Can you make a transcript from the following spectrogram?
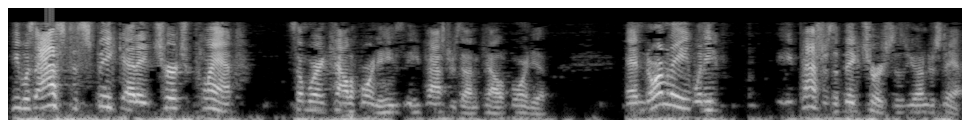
He was asked to speak at a church plant somewhere in California. He's, he pastors out in California. And normally when he, he pastors a big church, as you understand.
